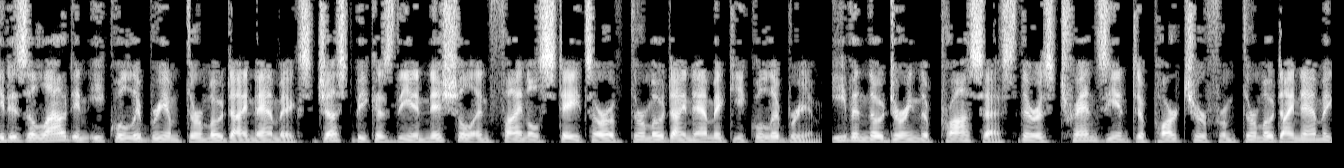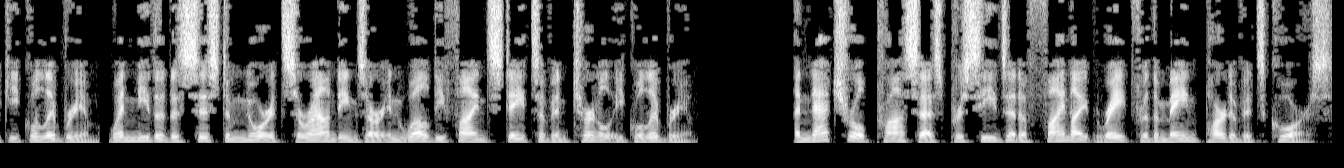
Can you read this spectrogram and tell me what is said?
It is allowed in equilibrium thermodynamics just because the initial and final states are of thermodynamic equilibrium, even though during the process there is transient departure from thermodynamic equilibrium, when neither the system nor its surroundings are in well-defined states of internal equilibrium. A natural process proceeds at a finite rate for the main part of its course.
